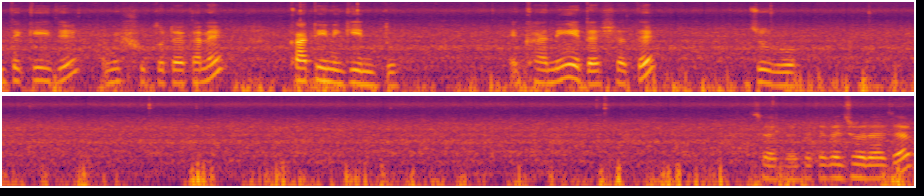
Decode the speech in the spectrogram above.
এখান থেকেই যে আমি সুতোটা এখানে কাটিনি কিন্তু। এখানেই এটার সাথে জুড়ব। চলো এটাকে ঝোলা যাক।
